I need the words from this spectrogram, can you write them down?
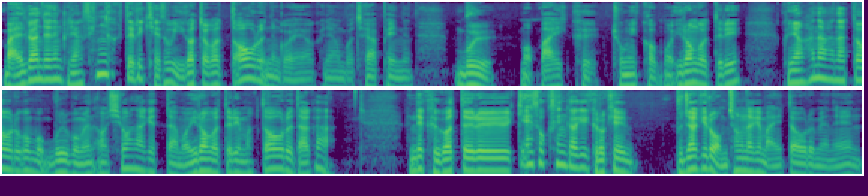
말도 안 되는 그냥 생각들이 계속 이것저것 떠오르는 거예요. 그냥 뭐 제 앞에 있는 물, 뭐 마이크, 종이컵 뭐 이런 것들이 그냥 하나하나 떠오르고 뭐 물 보면 어 시원하겠다 뭐 이런 것들이 막 떠오르다가 근데 그것들을 계속 생각이 그렇게 무작위로 엄청나게 많이 떠오르면은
